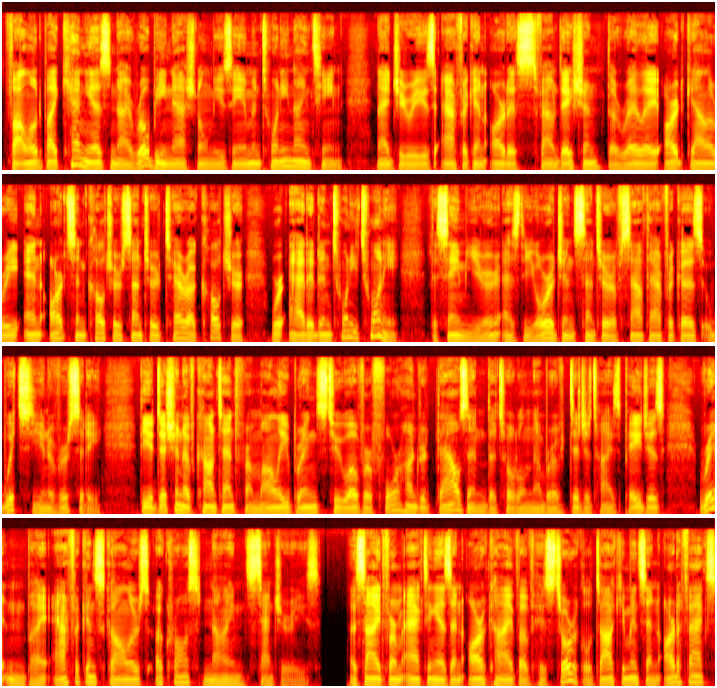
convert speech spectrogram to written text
followed by Kenya's Nairobi National Museum in 2019. Nigeria's African Artists Foundation, the Rele Art Gallery, and Arts and Culture Center Terra Kulture were added in 2020, the same year as the Origin Center of South Africa's Wits University. The addition of content from Mali brings to over 400,000 the total number of digitized pages written by African scholars across nine centuries. Aside from acting as an archive of historical documents and artifacts,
